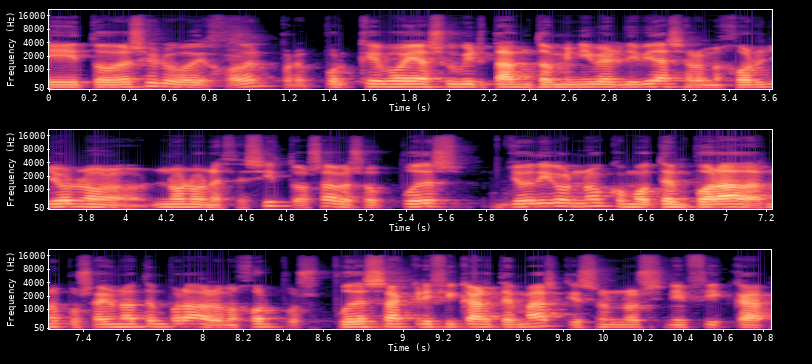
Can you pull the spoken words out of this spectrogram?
y todo eso. Y luego digo, joder, ¿por qué voy a subir tanto mi nivel de vida si a lo mejor yo no, no lo necesito, ¿sabes? O puedes, yo digo, ¿no? Como temporadas, ¿no? Pues hay una temporada, a lo mejor, pues puedes sacrificarte más, que eso no significa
